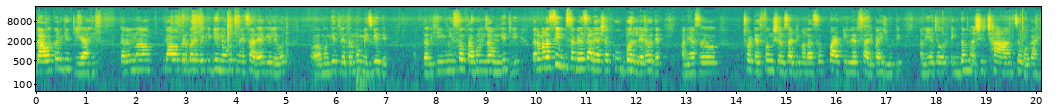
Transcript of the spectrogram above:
गावाकडे घेतली आहे. कारण गावाकडे बऱ्यापैकी घेणं होत नाही साड्या गेल्यावर. मग घेतल्या तर मम्मीच घेते. तर ही मी स्वतःहून जाऊन घेतली. कारण मला सेम सगळ्या साड्या अशा खूप भरलेल्या होत्या. आणि असं छोट्या फंक्शनसाठी मला असं पार्टीवेअर साडी पाहिजे होती. आणि याच्यावर एकदम अशी छान चमक आहे.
